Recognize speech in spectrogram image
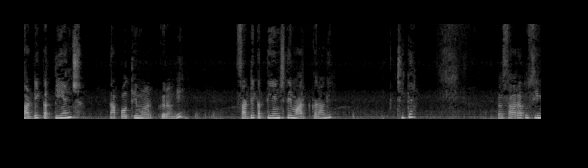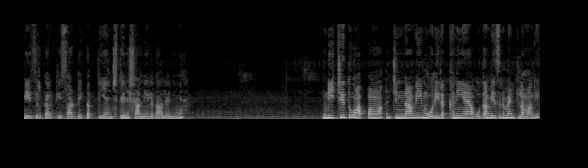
31 ਇੰਚ। ਤਾਂ ਆਪਾਂ ਉੱਥੇ ਮਾਰਕ ਕਰਾਂਗੇ। 31 ਇੰਚ ਤੇ ਮਾਰਕ ਕਰਾਂਗੇ। ਠੀਕ ਹੈ? ਤਾਂ ਸਾਰਾ ਤੁਸੀਂ ਮੇਜ਼ਰ ਕਰਕੇ 31 ਇੰਚ ਤੇ ਨਿਸ਼ਾਨੀ ਲਗਾ ਲੈਣੀ ਹੈ। ਨੀਚੇ ਤੋਂ ਆਪਾਂ ਜਿੰਨਾ ਵੀ ਮੋਰੀ ਰੱਖਣੀ ਹੈ, ਉਹਦਾ ਮੇਜ਼ਰਮੈਂਟ ਲਵਾਂਗੇ।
